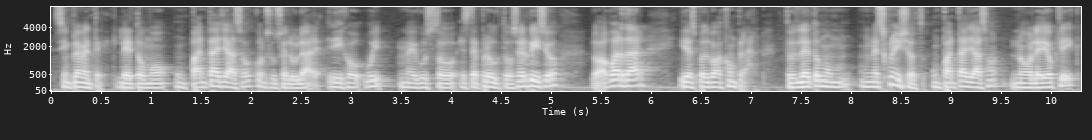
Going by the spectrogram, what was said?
simplemente le tomó un pantallazo con su celular y dijo, uy, me gustó este producto o servicio, lo va a guardar y después va a comprar. Entonces le tomó un, screenshot, un pantallazo, no le dio clic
